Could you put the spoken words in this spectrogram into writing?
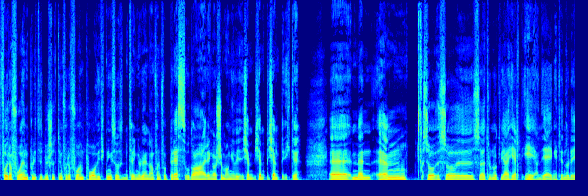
for å få en politisk beslutning, for å få en påvirkning, så trenger du en eller annen form for press, og da er engasjementet kjempe, kjempe, kjempeviktig. Eh, men eh, så, så, så jeg tror nok vi er helt enige egentlig når det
